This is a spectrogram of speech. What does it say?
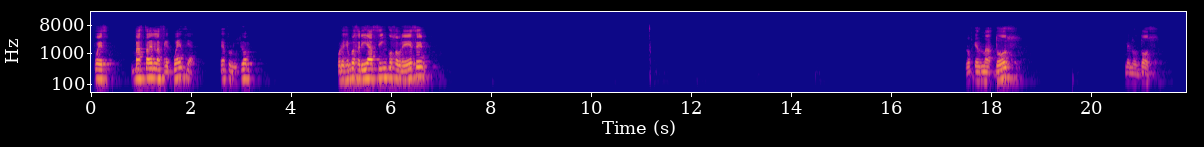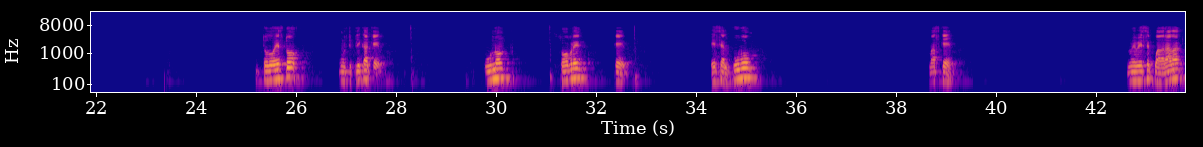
pues va a estar en la frecuencia, la solución. Por ejemplo, sería 5 sobre S que es más 2 menos 2. Todo esto multiplica que 1 sobre que S al cubo más que 9S cuadrada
